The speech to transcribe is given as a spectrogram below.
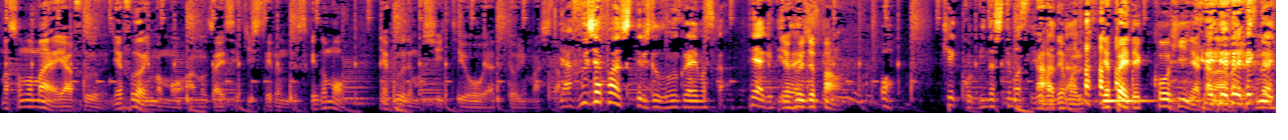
まあ、その前ヤフー、ヤフーは今もあの在籍してるんですけども、ヤフーでも CTO をやっておりました。ヤフージャパン知ってる人どのくらいいますか？手挙げていヤただいて。フージャパン。あ、結構みんな知ってますね。あ、でも、やっぱりレッコーヒーにはかなわないですね。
